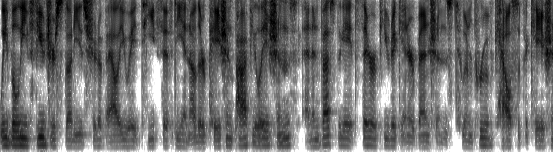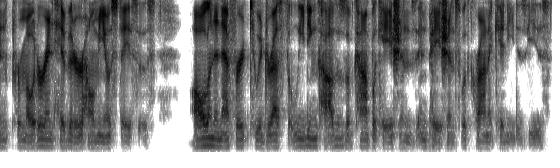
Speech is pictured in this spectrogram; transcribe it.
We believe future studies should evaluate T50 in other patient populations and investigate therapeutic interventions to improve calcification promoter inhibitor homeostasis, all in an effort to address the leading causes of complications in patients with chronic kidney disease.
